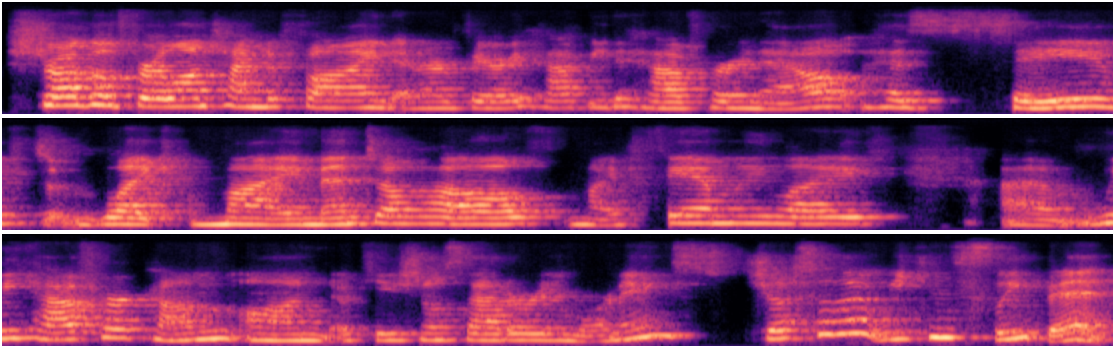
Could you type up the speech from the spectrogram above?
struggled for a long time to find and are very happy to have her now has saved like my mental health, my family life. Um, we have her come on occasional Saturday mornings just so that we can sleep in.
